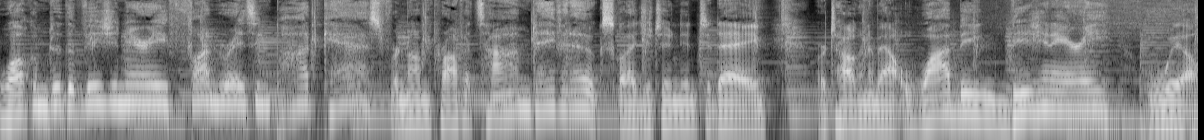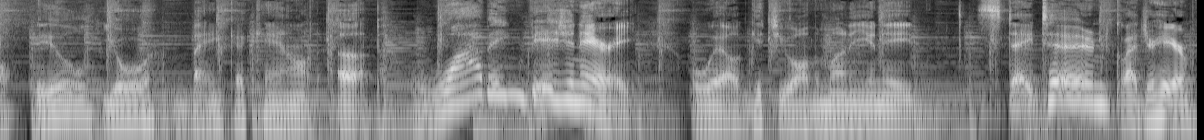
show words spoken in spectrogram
Welcome to the Visionary Fundraising Podcast for Nonprofits. Hi, I'm David Oaks. Glad you tuned in today. We're talking about why being visionary will fill your bank account up. Why being visionary will get you all the money you need. Stay tuned. Glad you're here.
